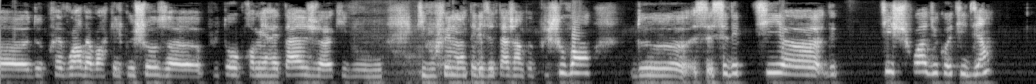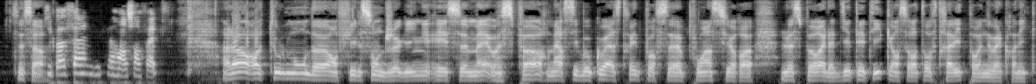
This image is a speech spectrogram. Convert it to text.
euh, de prévoir d'avoir quelque chose euh, plutôt au premier étage euh, qui vous qui vous fait monter les étages un peu plus souvent. De c'est des petits des petits choix du quotidien. C'est ça. Qui peuvent faire une différence en fait. Alors tout le monde enfile son jogging et se met au sport. Merci beaucoup Astrid pour ce point sur le sport et la diététique. On se retrouve très vite pour une nouvelle chronique.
